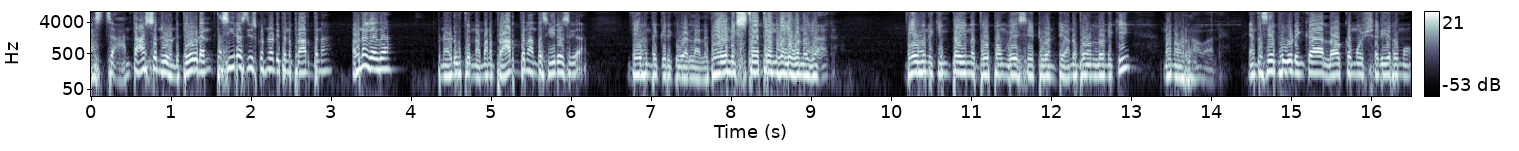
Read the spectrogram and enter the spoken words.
అస్త అంత ఆశ్చర్యం చూడండి. దేవుడు ఎంత సీరియస్ తీసుకుంటున్నాడు ఇతని ప్రార్థన? అవునా కదా? ఇప్పుడు నేను అడుగుతున్నా మన ప్రార్థన అంత సీరియస్గా దేవుని దగ్గరికి వెళ్ళాలి. దేవునికి స్తోత్రం కలుగునుగా దేవునికి ఇంపైన ధూపం వేసేటువంటి అనుభవంలోనికి మనం రావాలి. ఎంతసేపు కూడా ఇంకా లోకము శరీరము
